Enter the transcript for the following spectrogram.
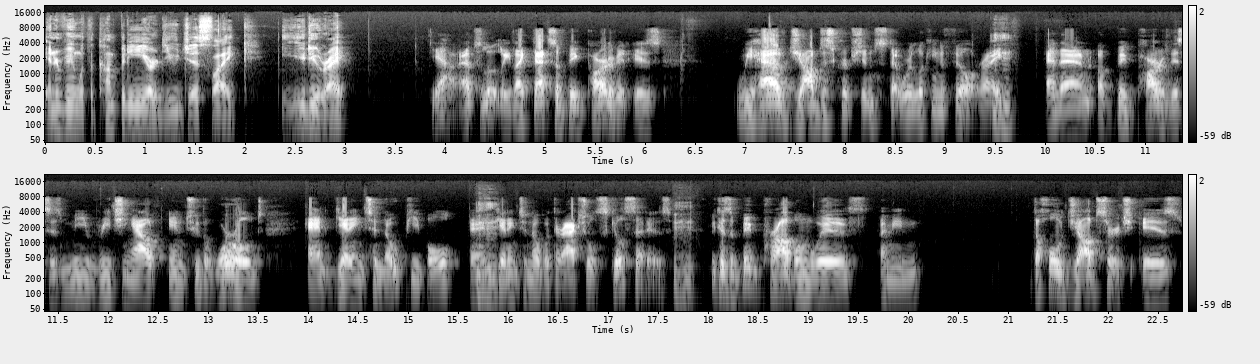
interviewing with the company, or do you just like you do right? Yeah, absolutely. Like that's a big part of it is we have job descriptions that we're looking to fill, right? Mm-hmm. And then a big part of this is me reaching out into the world and getting to know people and mm-hmm. getting to know what their actual skill set is. Mm-hmm. Because a big problem with, I mean, the whole job search is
